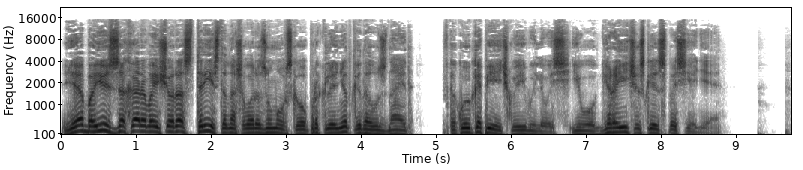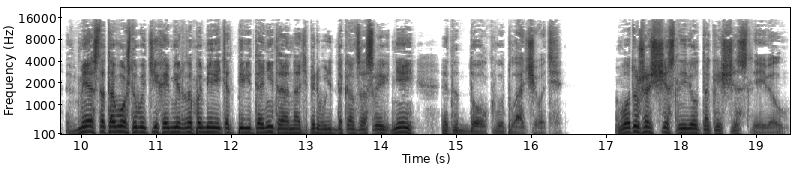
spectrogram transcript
«Я боюсь, Захарова еще раз триста нашего Разумовского проклянет, когда узнает, в какую копеечку ей вылилось его героическое спасение. Вместо того, чтобы тихо-мирно помереть от перитонита, она теперь будет до конца своих дней этот долг выплачивать. Вот уж осчастливил, так и счастливил.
